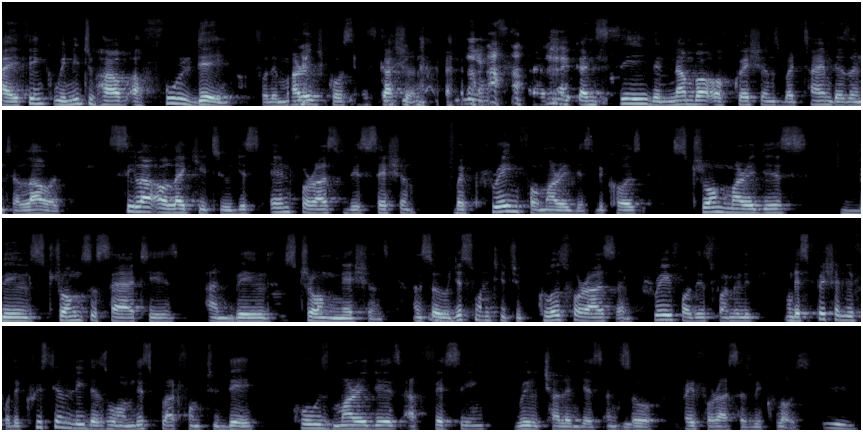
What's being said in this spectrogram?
I think we need to have a full day for the marriage course discussion. Yes. I can see the number of questions, but time doesn't allow us. Sila, I would like you to just end for us this session by praying for marriages because strong marriages build strong societies and build strong nations. And so we just want you to close for us and pray for this family, and especially for the Christian leaders who are on this platform today, whose marriages are facing real challenges. And so pray for us as we close. Mm.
